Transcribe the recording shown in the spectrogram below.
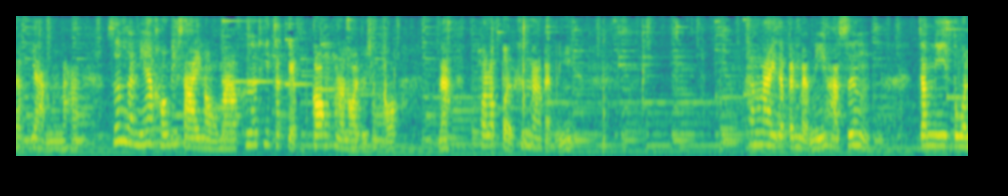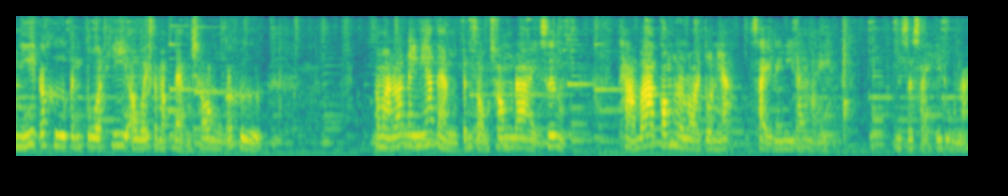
สักอย่างหนึ่งนะคะ ซึ่งอันนี้เขาดีไซน์ออกมาเพื่อที่จะเก็บกล้องพลารอยโดยเฉพาะนะพอเราเปิดขึ้นมาแบบนี้ ข้างในจะเป็นแบบนี้ค่ะ ซึ่งจะมีตัวนี้ก็คือเป็นตัวที่เอาไว้สำหรับแบ่งช่องก็คือ ประมาณว่าในเนี้ยแบ่งเป็นสองช่องได้ ซึ่งถามว่ากล้องพลารอยด์ตัวเนี้ยใส่ในนี้ได้ไหมนี่จะใส่ให้ดูนะ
